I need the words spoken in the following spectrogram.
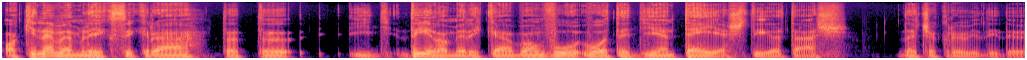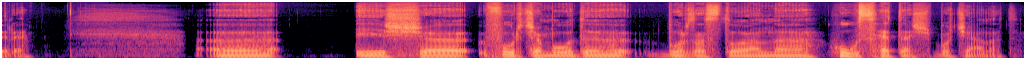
aki nem emlékszik rá, tehát így Dél-Amerikában volt egy ilyen teljes tiltás, de csak rövid időre. És furcsa mód borzasztóan 20 hetes, bocsánat,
